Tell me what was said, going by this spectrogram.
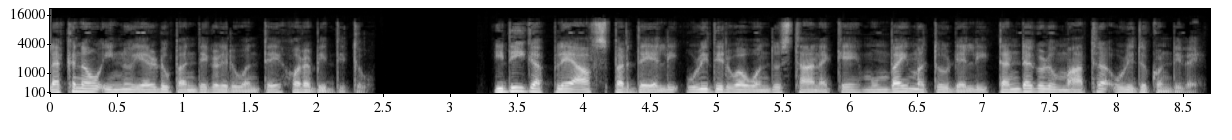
ಲಖನೌ ಇನ್ನು ಎರಡು ಪಂದ್ಯಗಳಿರುವಂತೆ ಹೊರಬಿದ್ದಿತು. ಇದೀಗ ಪ್ಲೇ ಆಫ್ ಸ್ಪರ್ಧೆಯಲ್ಲಿ ಉಳಿದಿರುವ ಒಂದು ಸ್ಥಾನಕ್ಕೆ ಮುಂಬೈ ಮತ್ತು ಡೆಲ್ಲಿ ತಂಡಗಳು ಮಾತ್ರ ಉಳಿದುಕೊಂಡಿವೆ.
